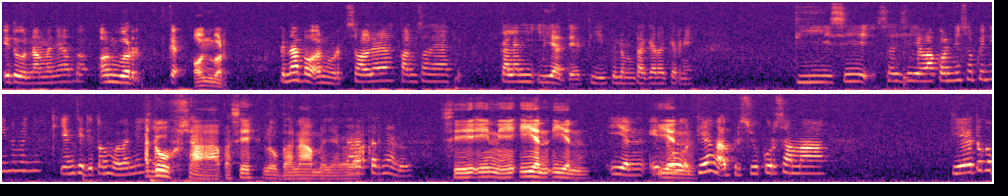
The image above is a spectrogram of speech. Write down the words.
itu namanya apa? Onward. Ke- onward kenapa onward? Soalnya kalau misalnya kalian lihat ya di film terakhir-akhir nih di si si, si lakonnya siapa ini namanya? Yang jadi tombolannya siapa? aduh siapa sih? Lupa namanya kakak karakternya loh. Si ini Ian Ian. Ian itu Ian. dia nggak bersyukur sama dia itu ke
